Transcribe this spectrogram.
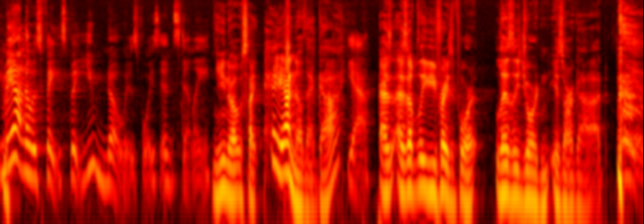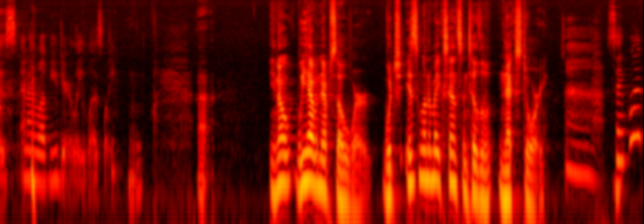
You may not know his face, but you know his voice instantly. You know, it's like, hey, I know that guy. Yeah, As as I believe you phrased it before, Leslie Jordan is our god. he is, and I love you dearly, Leslie. you know, we have an episode word, which isn't going to make sense until the next story. Say what?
